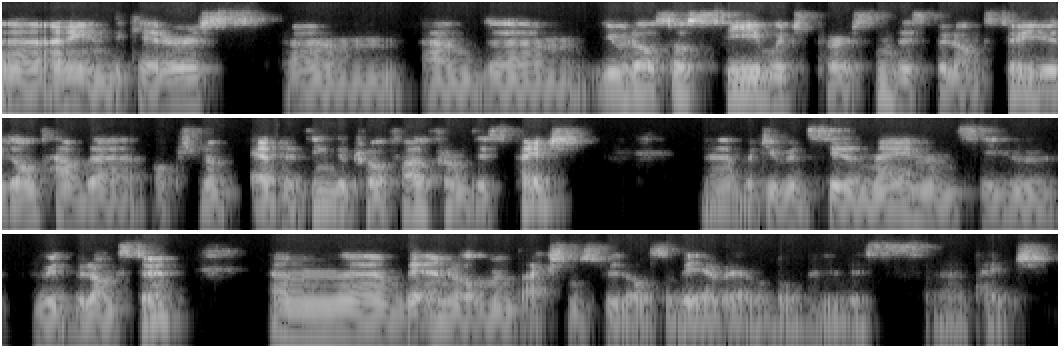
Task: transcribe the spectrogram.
Uh, any indicators um, and um, you would also see which person this belongs to. You don't have the option of editing the profile from this page uh, but you would see the name and see who, who it belongs to. And um, the enrollment actions should also be available in this uh, page.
